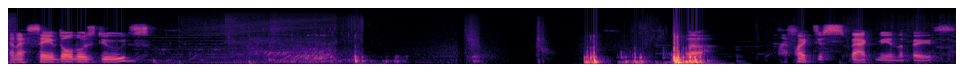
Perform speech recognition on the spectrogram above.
And I saved all those dudes. Ugh. I might just smack me in the face.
